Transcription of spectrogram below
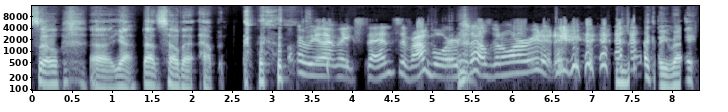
So, uh, yeah, that's how that happened. I mean, that makes sense. If I'm bored, who the hell's going to want to read it? exactly, right?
